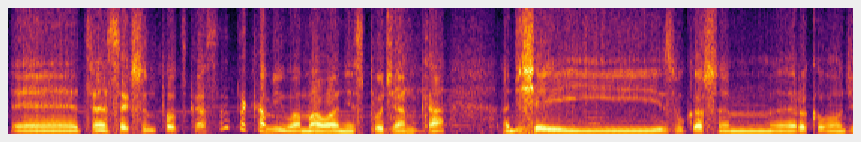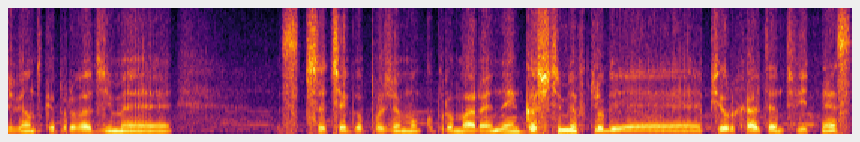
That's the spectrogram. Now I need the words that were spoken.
e, Transaction Podcast, a taka miła, mała niespodzianka. A dzisiaj z Łukaszem rokową dziewiątkę prowadzimy z trzeciego poziomu Kupromaryny. Gościmy w klubie Pure Health and Fitness.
